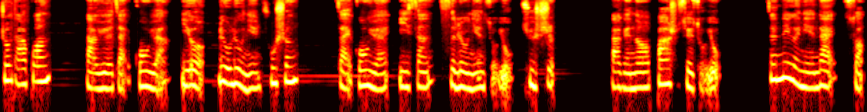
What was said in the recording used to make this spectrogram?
周达光大约在公元一二六六年出生，在公元一三四六年左右去世，大概呢八十岁左右，在那个年代算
